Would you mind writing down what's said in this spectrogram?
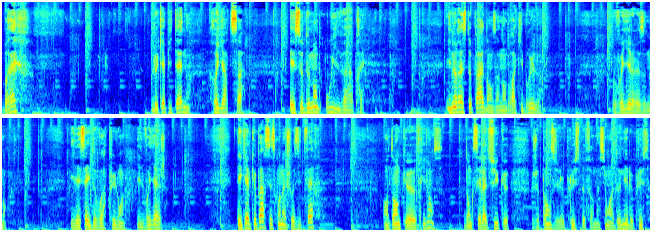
Bref, le capitaine regarde ça et se demande où il va après. Il ne reste pas dans un endroit qui brûle. Vous voyez le raisonnement. Il essaye de voir plus loin, il voyage. Et quelque part, c'est ce qu'on a choisi de faire en tant que freelance. Donc c'est là-dessus que je pense j'ai le plus de formation à donner, le plus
